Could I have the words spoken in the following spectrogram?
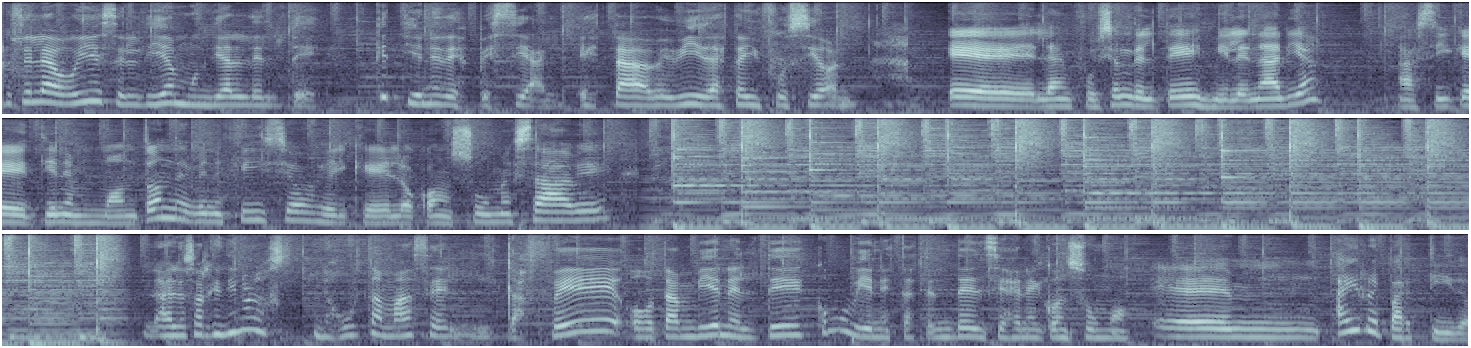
Marcela, hoy es el Día Mundial del Té. ¿Qué tiene de especial esta bebida, esta infusión? Eh, la infusión del té es milenaria, así que tiene un montón de beneficios, el que lo consume sabe. ¿A los argentinos nos gusta más el café o también el té? ¿Cómo vienen estas tendencias en el consumo? Eh, hay repartido,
